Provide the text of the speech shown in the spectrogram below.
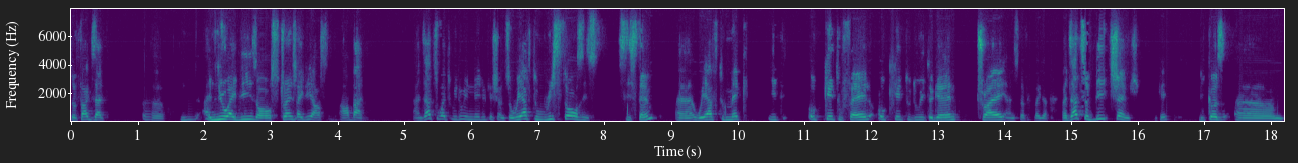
the fact that uh, new ideas or strange ideas are, bad. And that's what we do in education. So we have to restore this system. Uh, we have to make it okay to fail, okay to do it again, try and stuff like that. But that's a big change, okay? Because um,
